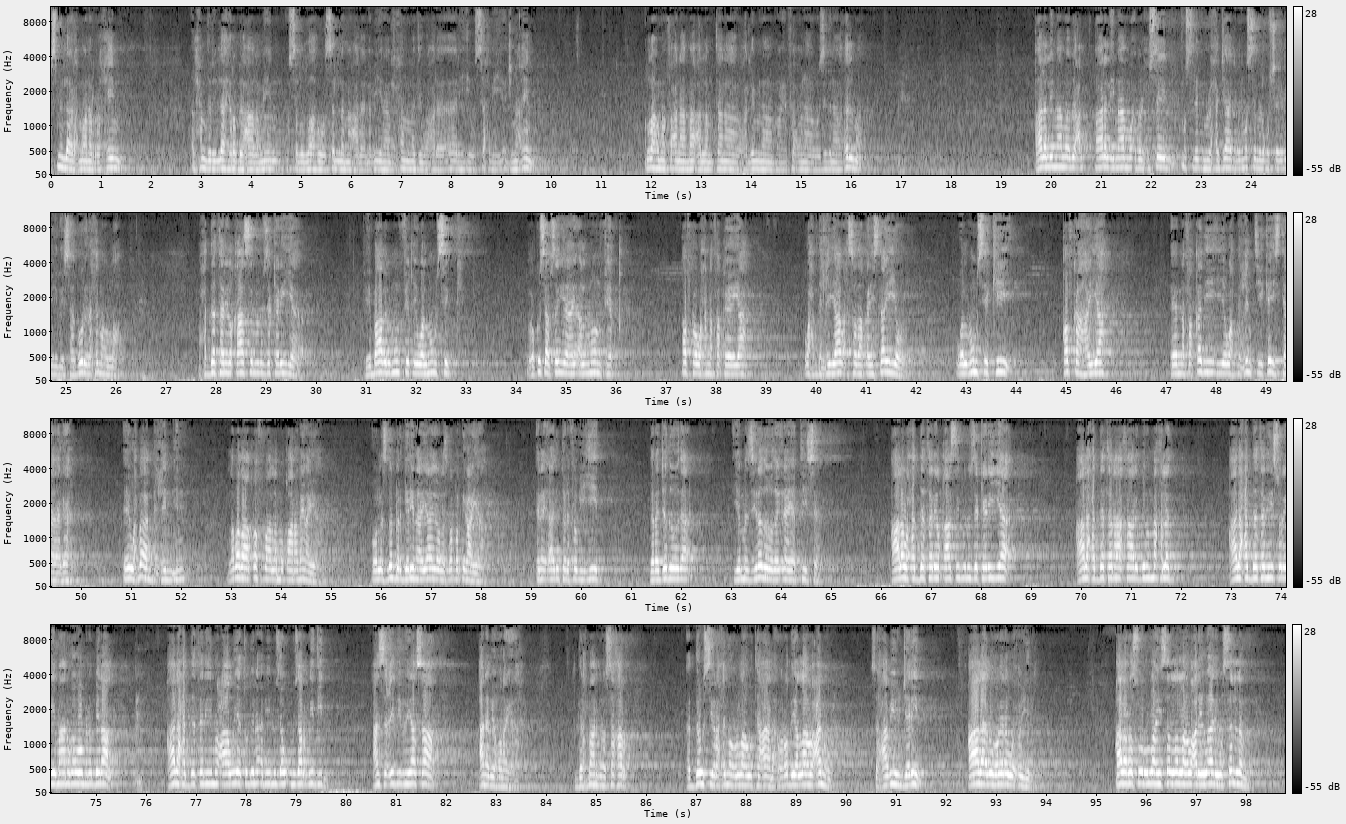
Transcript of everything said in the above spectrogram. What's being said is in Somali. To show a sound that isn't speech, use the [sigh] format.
bsmi اllahi الرحman الرaحيim alxamdu لlah rb العaalamiin wslى اllah وslm عlى nabiyina mxamad وعlى آlih وصaxbih أجmaعin allahuma اnfacna ma callamtna وcallimna ma yanfacuna wزidna cilma qala اlimaamu abulxusein muslim ibn اlxajaaj bn muslim اlqushayriy naysaburi raximah اllah وxadaثnي الqاsim بن زكريا fي bab الmunfiq والmumsik wuxuu ku saabsan yahay almunfiq qofka wax nafaqeeya wax bixiya wax sadaqaysta iyo wاlmumsiki qofka haya ee nafaqadii iyo waxbixintii ka istaaga ee waxba aan bixinin labadaa qof baa la muqaaranaynaya oo la isbarbargelinayaa oo la isbarbar dhigayaa inay aada u kala fog yihiin darajadooda iyo mansiladooda ilaahay agtiisa. Qaala waxadaanii alqaasim bnu zakariya qaala xadaanaa khaalid bnu makhlad qaala xadaanii sulaymaan wahuwa bnu bilaal qaala xadaanii mucaawiyatu bnu abi musaridin can saciid bni yasaar can abi hurayra cabdiraxmaan bnu sakhr addowsi raximah اllahu tacaala waradia allahu canhu saxaabiyun jaliil qaala abuu hurayra wuxuu yidhi qaala rasuulu اllahi sala اllahu alayh waalih wasalam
